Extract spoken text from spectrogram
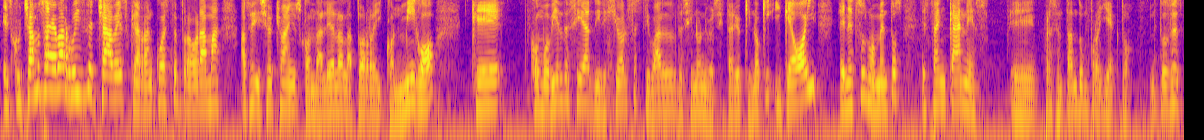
Escuchamos a Eva Ruiz de Chávez, que arrancó este programa hace 18 años con Daniela La Torre y conmigo, que como bien decía, dirigió el Festival de Cine Universitario Kinoki y que hoy, en estos momentos, está en Cannes. Eh, presentando un proyecto. Entonces,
